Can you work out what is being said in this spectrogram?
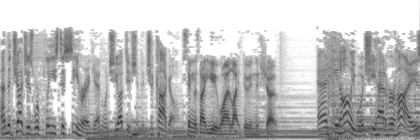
And the judges were pleased to see her again when she auditioned in Chicago. Singers like you, why I like doing this show. And in Hollywood, she had her highs.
